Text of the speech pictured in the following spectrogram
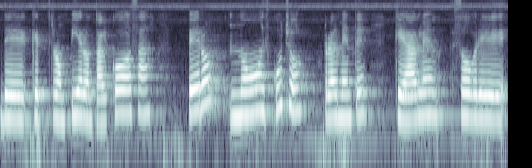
de que rompieron tal cosa, pero no escucho realmente que hablen sobre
